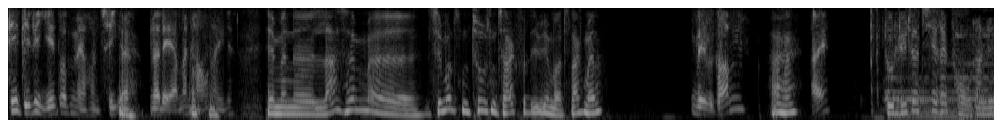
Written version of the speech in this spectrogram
Det er det, vi hjælper dem med at håndtere, ja. når det er, man havner okay. i det. Jamen, øh, Lars Hem, øh, Simonsen, tusind tak, fordi vi måtte snakke med dig. Velkommen. Hej, hej. Hej. Du lytter til reporterne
